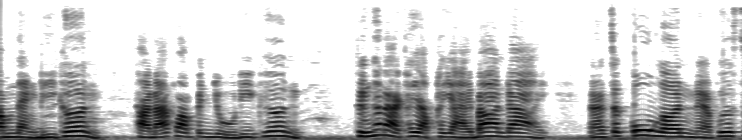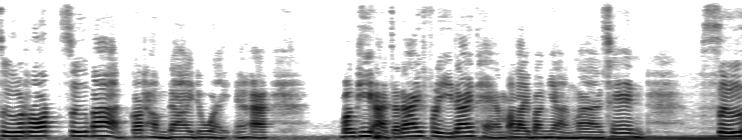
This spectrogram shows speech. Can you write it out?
ตำแหน่งดีขึ้น ฐานะความเป็นอยู่ดีขึ้น ถึงขนาดขยับขยายบ้านได้นะจะกู้เงินเนี่ยเพื่อซื้อรถซื้อบ้านก็ทำได้ด้วยนะคะ บางทีอาจจะได้ฟรีได้แถมอะไรบางอย่างมา เช่น ซื้อ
